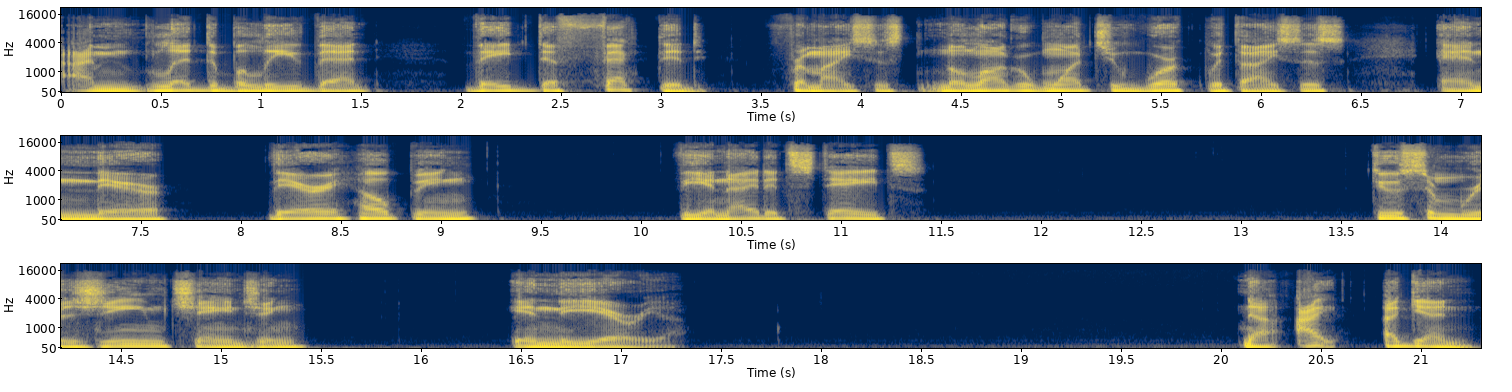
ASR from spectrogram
I'm led to believe that they defected from ISIS, no longer want to work with ISIS, and they're they're helping the United States do some regime changing in the area. Now, I, again,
